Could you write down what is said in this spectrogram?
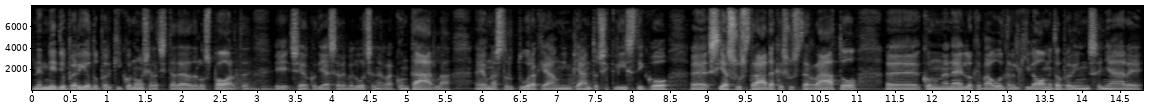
nel medio periodo per chi conosce la cittadella dello sport e cerco di essere veloce nel raccontarla, è una struttura che ha un impianto ciclistico eh, sia su strada che su sterrato, eh, con un anello che va oltre il chilometro per insegnare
